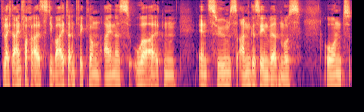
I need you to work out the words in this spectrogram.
vielleicht einfach als die Weiterentwicklung eines uralten Enzyms angesehen werden muss und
